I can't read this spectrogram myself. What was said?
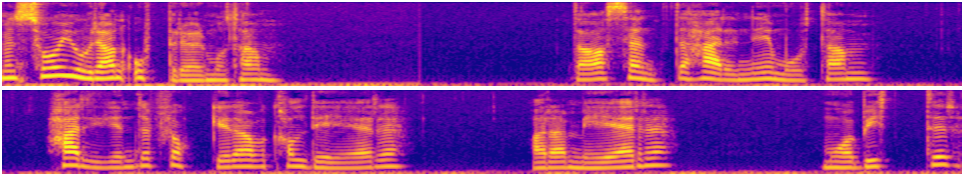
men så gjorde han opprør mot ham. Da sendte herrene imot ham herjende flokker av kaldeere, arameere, moabitter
